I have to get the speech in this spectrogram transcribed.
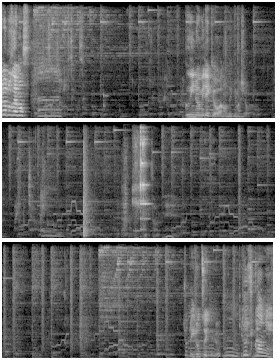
りがとうございます。ぐい飲みで今日は飲んでいきましょう。はい。じゃあちょっと色ついてる？うん確かに。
